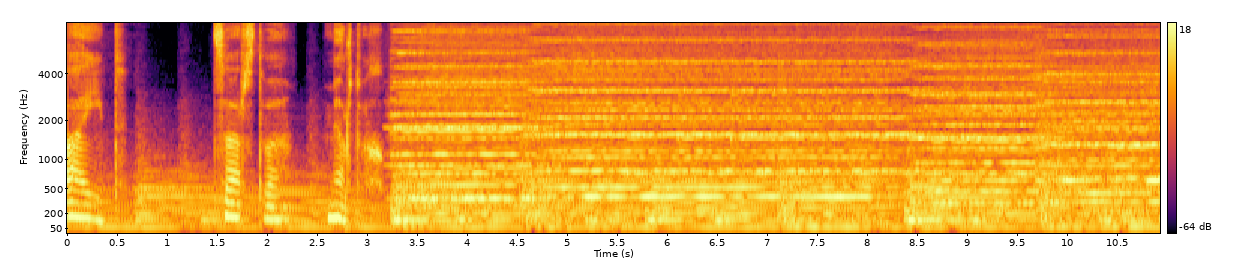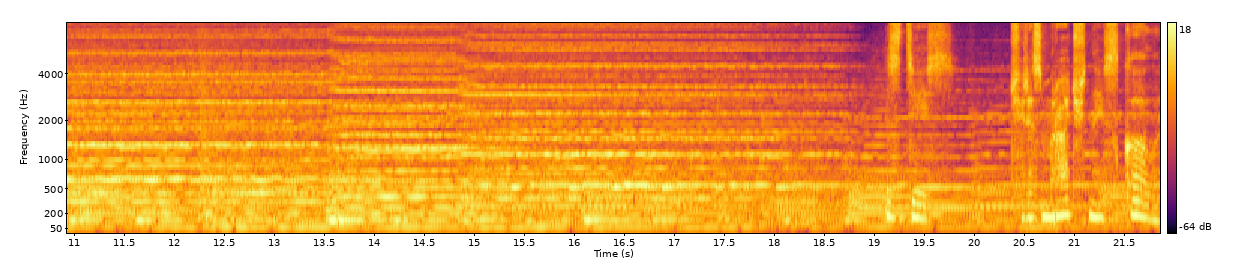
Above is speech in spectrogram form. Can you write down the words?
Аид. Царство мертвых. Здесь, через мрачные скалы,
